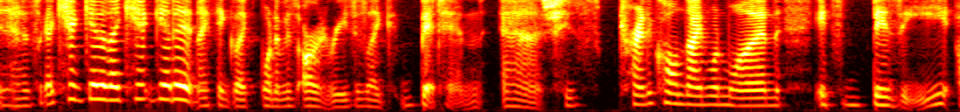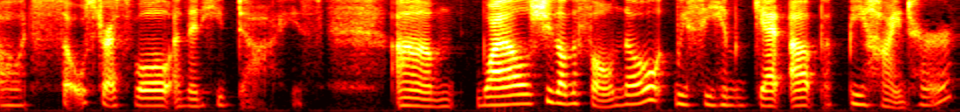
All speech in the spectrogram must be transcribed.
and Anna's like, I can't get it, I can't get it. And I think like one of his arteries is like bitten. And she's trying to call 911. It's busy. Oh, it's so stressful. And then he dies. Um, while she's on the phone though, we see him get up behind her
